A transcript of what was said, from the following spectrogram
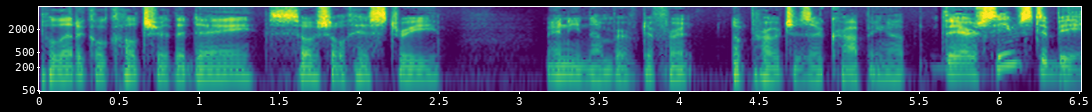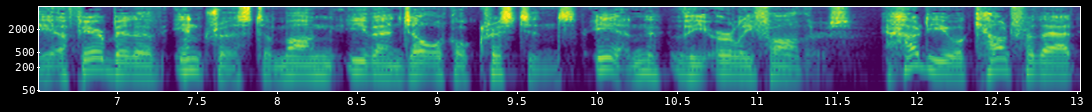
political culture of the day, social history, any number of different approaches are cropping up. There seems to be a fair bit of interest among evangelical Christians in the early fathers. How do you account for that,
